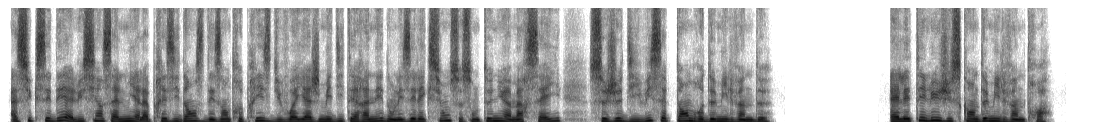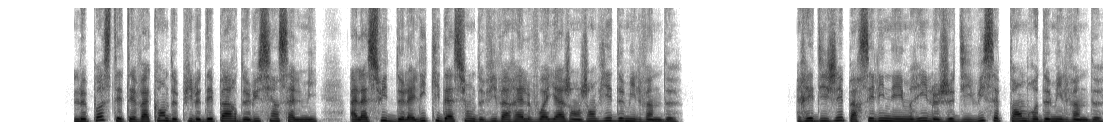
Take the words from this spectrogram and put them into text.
a succédé à Lucien Salmy à la présidence des entreprises du voyage Méditerranée dont les élections se sont tenues à Marseille, ce jeudi 8 septembre 2022. Elle est élue jusqu'en 2023. Le poste était vacant depuis le départ de Lucien Salmy, à la suite de la liquidation de Vivarel Voyage en janvier 2022. Rédigé par Céline Imri le jeudi 8 septembre 2022.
